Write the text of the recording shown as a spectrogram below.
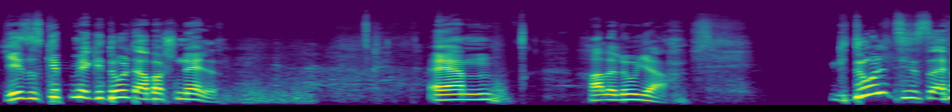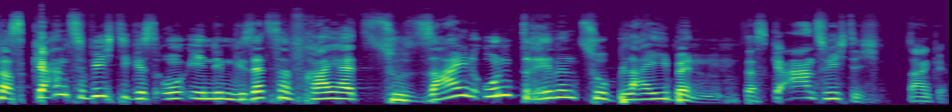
Jesus gibt mir Geduld, aber schnell. Ähm, Halleluja. Geduld ist etwas ganz Wichtiges, um in dem Gesetz der Freiheit zu sein und drinnen zu bleiben. Das ist ganz wichtig. Danke.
